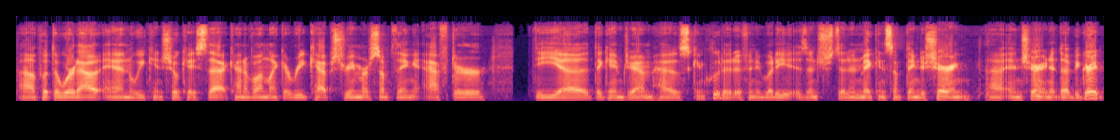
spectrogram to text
uh, put the word out, and we can showcase that kind of on like a recap stream or something after the uh, the game jam has concluded. If anybody is interested in making something to sharing uh, and sharing it, that'd be great.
